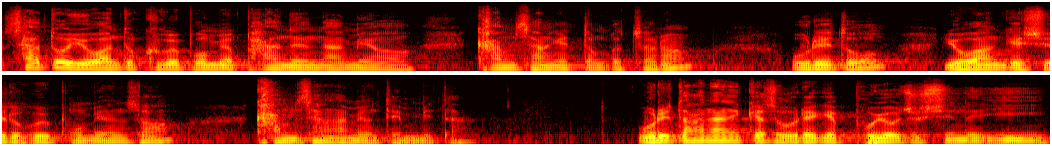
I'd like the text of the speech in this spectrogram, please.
사도 요한도 그걸 보며 반응하며 감상했던 것처럼 우리도 요한계시록을 보면서 감상하면 됩니다. 우리도 하나님께서 우리에게 보여주시는 이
